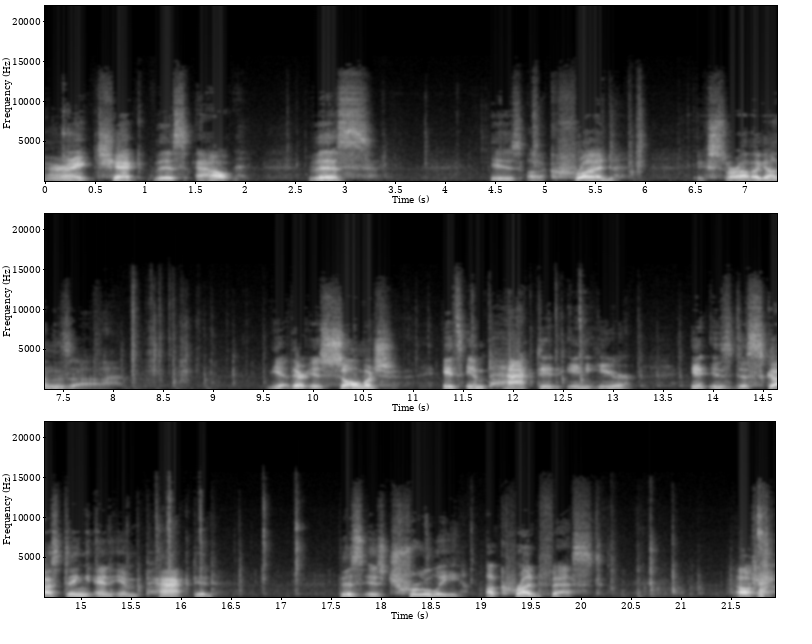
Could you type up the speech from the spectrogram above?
Alright, check this out. This is a crud extravaganza. Yeah, there is so much, it's impacted in here. It is disgusting and impacted. This is truly a crud fest. Okay,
